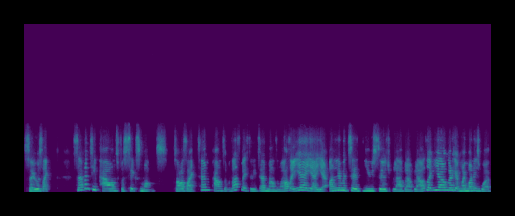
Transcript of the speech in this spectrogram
So it was like 70 pounds for six months. So I was like, 10 pounds a month. That's basically 10 pounds a month. I was like, yeah, yeah, yeah. Unlimited usage, blah, blah, blah. I was like, yeah, I'm going to get my money's worth.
